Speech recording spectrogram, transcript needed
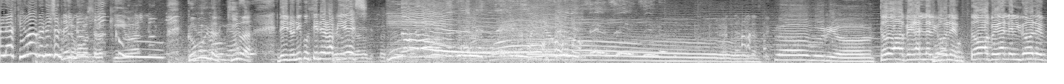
El esquivado que lo hizo el ¿cómo se lo esquiva? Deinonychus. ¿Cómo lo esquiva? Deinonychus tiene rapidez. No, murió. Todo a pegarle al golem. Todo a pegarle al golem.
